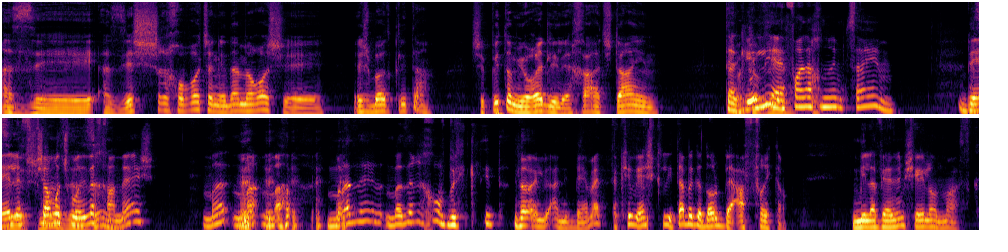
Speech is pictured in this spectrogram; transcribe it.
אז, אה, אז יש רחובות שאני יודע מראש שיש בעיות קליטה. שפתאום יורד לי לאחד, שתיים. תגיד לי בקווים. איפה אנחנו נמצאים? זה- שמע, זה ב-1985? מה, מה, מה, מה, זה, מה זה רחוב בלי קליטה? לא, אני באמת, תקשיב, יש קליטה בגדול באפריקה, מלוויינים של אילון מאסק.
